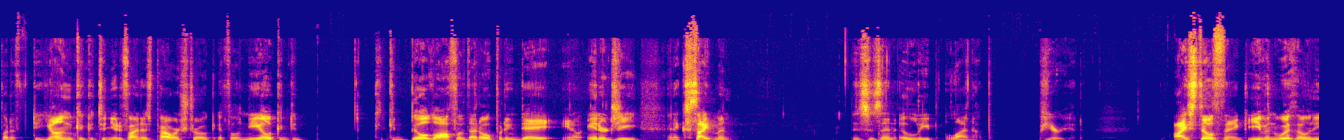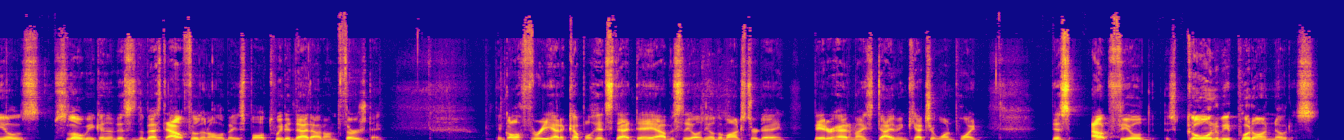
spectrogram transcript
But if DeJong can continue to find his power stroke, if O'Neill can, can can build off of that opening day, you know, energy and excitement, this is an elite lineup. Period. I still think, even with O'Neill's slow weekend, that this is the best outfield in all of baseball. Tweeted that out on Thursday. I think all three had a couple hits that day. Obviously, O'Neill the monster day. Bader had a nice diving catch at one point this outfield is going to be put on notice.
